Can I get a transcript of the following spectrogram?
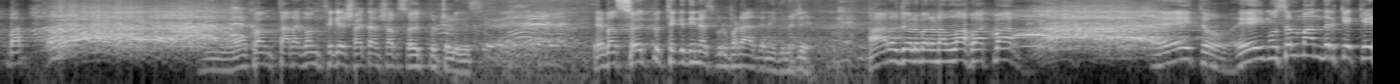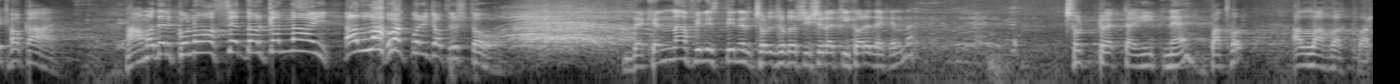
আকবার। এখন তারাগঞ্জ থেকে শয়তান সব সৈয়দপুর চলে গেছে। এবার সৈয়দপুর থেকে দিনাজপুর পাঠায় দেন এগুলো আরও জোরে বলেন, আল্লাহ আকবার। এই তো, এই মুসলমানদেরকে কে ঠকায়? আমাদের কোনো অস্ত্রের দরকার নাই। আল্লাহ আকবরই যথেষ্ট। দেখেন না ফিলিস্তিনের ছোট ছোট শিশুরা কি করে, দেখেন না? ছোট্ট একটা ইট নেয়, পাথর, আল্লাহ আকবর।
